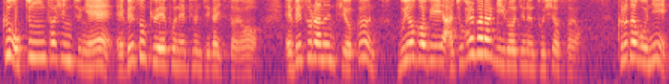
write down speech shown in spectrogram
그 옥중서신 중에 에베소 교회에 보낸 편지가 있어요. 에베소라는 지역은 무역업이 아주 활발하게 이루어지는 도시였어요. 그러다 보니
